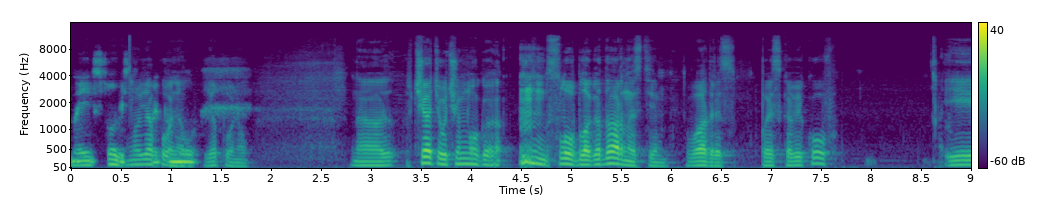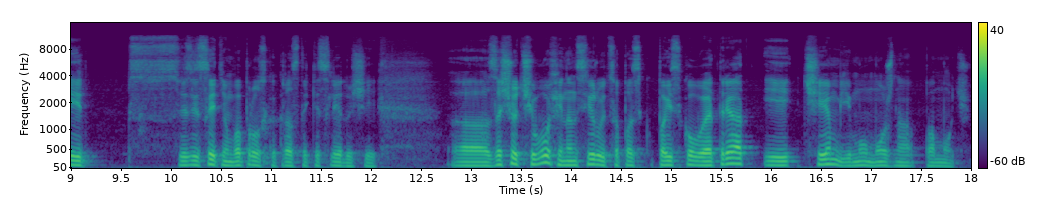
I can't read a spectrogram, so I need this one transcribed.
на их совесть. Ну, я поэтому... понял, я понял. А, в чате очень много слов благодарности в адрес поисковиков. И связи с этим вопрос как раз таки следующий. А, за счет чего финансируется поисковый отряд и чем ему можно помочь?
